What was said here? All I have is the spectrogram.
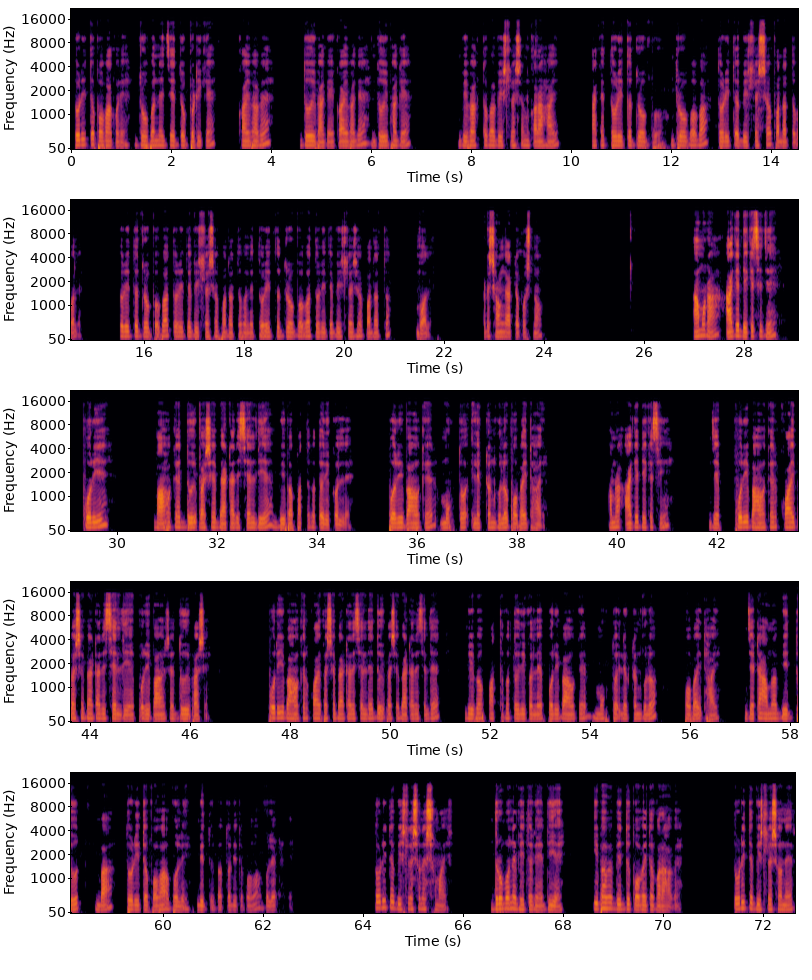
তড়িৎ প্রবাহ করে দ্রবণের যে দ্রব্যটিকে কয়ভাবে দুই ভাগে কয় ভাগে, দুই ভাগে বিভক্ত বা বিশ্লেষণ করা হয়, তাকে তড়িৎ দ্রব্য দ্রব্য বা তড়িৎ বিশ্লেষ্য পদার্থ বলে। তড়িৎ দ্রব্য বা তড়িৎ বিশ্লেষ্য পদার্থ বলে। তড়িৎ দ্রব্য বা তড়িৎ বিশ্লেষ্য পদার্থ বলে। একটা সঙ্গে একটা প্রশ্ন। আমরা আগে দেখেছি যে পরিবাহকের দুই পাশে ব্যাটারি সেল দিয়ে বিভব পার্থক্য তৈরি করলে পরিবাহকের মুক্ত ইলেকট্রনগুলো প্রবাহিত হয়। আমরা আগে দেখেছি যে পরিবাহকের কয় পাশে ব্যাটারি সেল দিয়ে পরিবাহকের দুই পাশে পরিবাহকের কয় পাশে ব্যাটারি সেল দিয়ে দুই পাশে ব্যাটারি সেল দিয়ে বিভব পার্থক্য তৈরি করলে পরিবাহকের মুক্ত ইলেকট্রনগুলো প্রবাহিত হয়, যেটা আমরা বিদ্যুৎ বা তড়িৎ প্রবাহ বলি, বিদ্যুৎ বা তড়িৎ প্রবাহ বলে থাকি। তড়িৎ বিশ্লেষণের সময় দ্রবণের ভিতরে দিয়ে কীভাবে বিদ্যুৎ প্রবাহিত করা হবে? তড়িৎ বিশ্লেষণের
